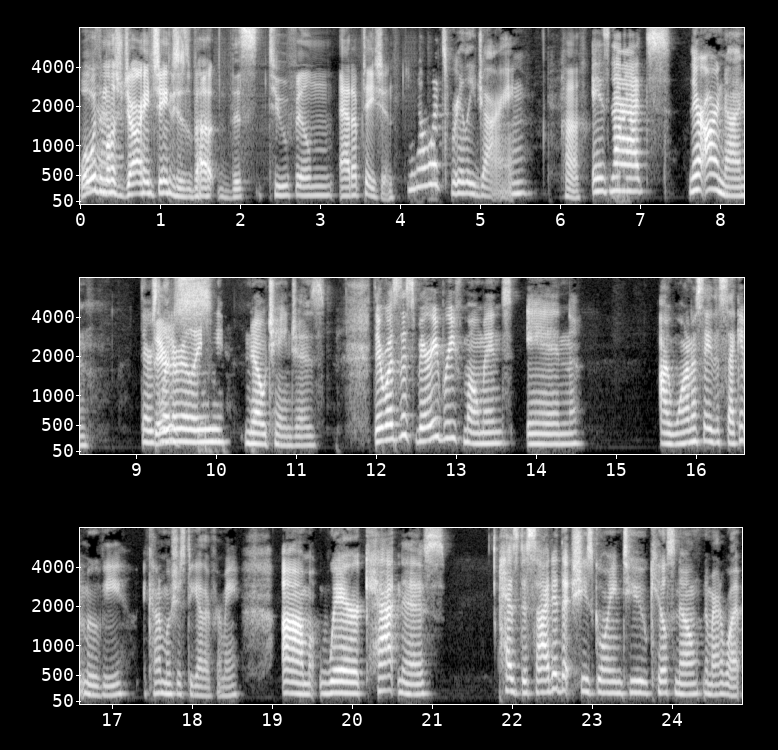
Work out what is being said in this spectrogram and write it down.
what were the most jarring changes about this two film adaptation? You know what's really jarring Huh? is that there are none. There's, There's- literally no changes. There was this very brief moment in, I want to say the second movie. It kind of mushes together for me, um, where Katniss has decided that she's going to kill Snow no matter what.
